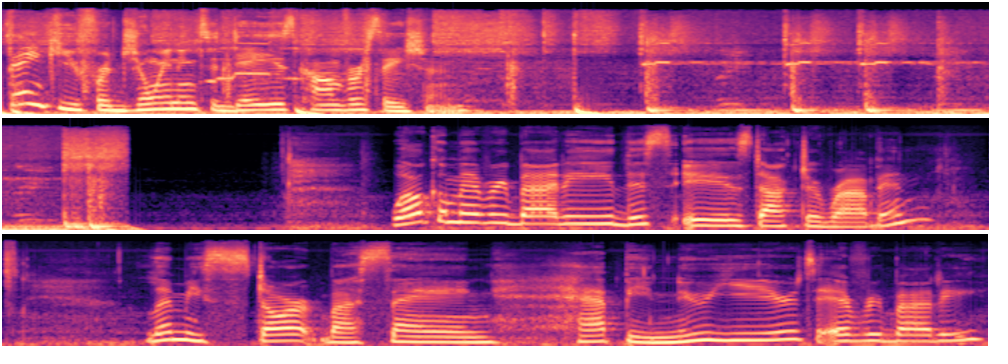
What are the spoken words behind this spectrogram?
Thank you for joining today's conversation. Welcome, everybody. This is Dr. Robin. Let me start by saying Happy New Year to everybody.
